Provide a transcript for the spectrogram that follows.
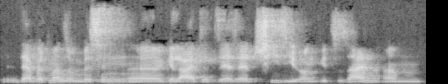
da wird man so ein bisschen äh, geleitet, sehr, sehr cheesy irgendwie zu sein. Ähm,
